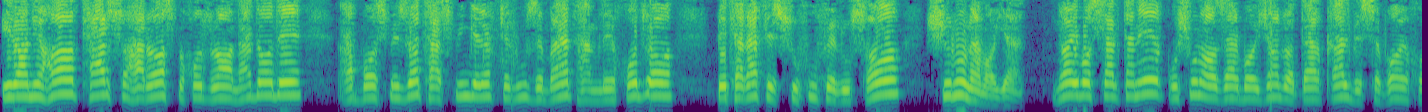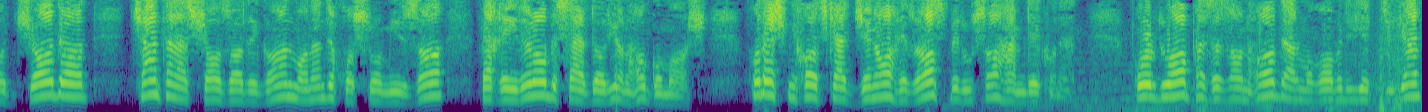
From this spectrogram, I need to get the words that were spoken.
ایرانی ها ترس و حراس به خود را نداده. عباس میرزا تصمیم گرفت که روز بعد حمله خود را به طرف صفوف روسها شروع نماید. نایب السلطنه قشون آذربایجان را در قلب سپاه خود جا داد. چند تن از شاهزادگان مانند خسرو میرزا و غیره را به سرداری آنها گماش خودش می‌خواست که از جناح راست به روسا حمله کند. اردوها پس از آنها در مقابل یکدیگر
